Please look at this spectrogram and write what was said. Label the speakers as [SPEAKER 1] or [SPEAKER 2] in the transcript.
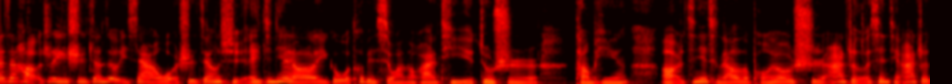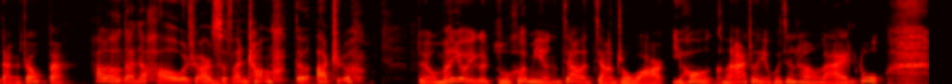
[SPEAKER 1] 大家好，这里是将就一下，我是江旭。哎，今天聊了一个我特别喜欢的话题，就是躺平啊。今天请到的朋友是阿哲，先请阿哲打个招呼吧。
[SPEAKER 2] Hello，大家好，我是二次返场的阿哲。
[SPEAKER 1] 对我们有一个组合名叫“讲着玩儿”，以后可能阿哲也会经常来录。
